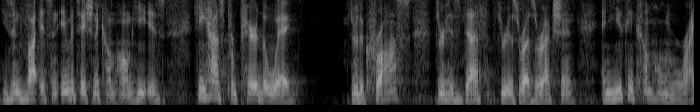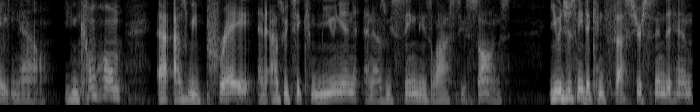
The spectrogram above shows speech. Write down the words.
He's invi- it's an invitation to come home. He, is, he has prepared the way through the cross, through his death, through his resurrection, and you can come home right now. You can come home as we pray and as we take communion and as we sing these last two songs. You would just need to confess your sin to him,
